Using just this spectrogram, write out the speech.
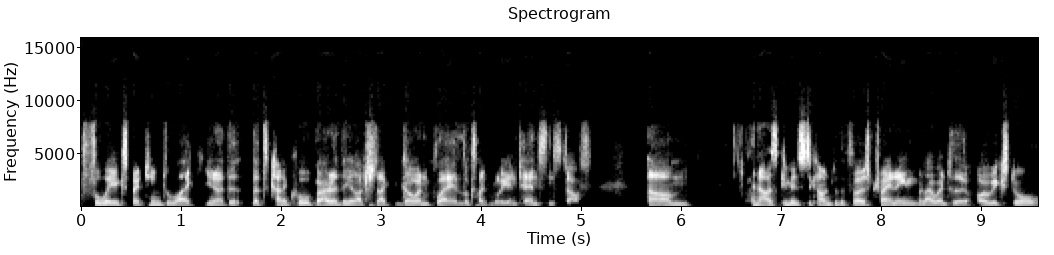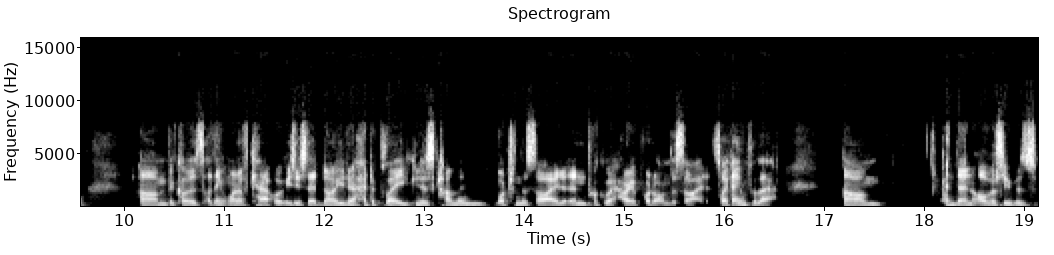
fully expecting to like, you know, that, that's kind of cool, but I don't think I'd actually like go and play. It looks like really intense and stuff. Um, and I was convinced to come to the first training when I went to the O week stall um, because I think one of Cat or Izzy said, no, you don't have to play. You can just come and watch on the side and talk about Harry Potter on the side. So I came for that. Um, and then obviously was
